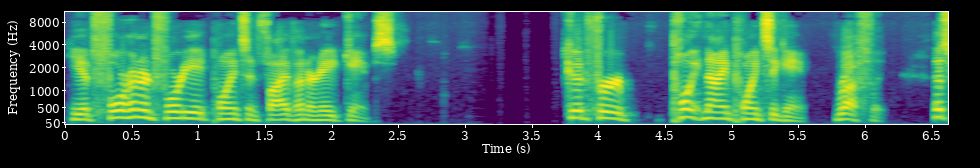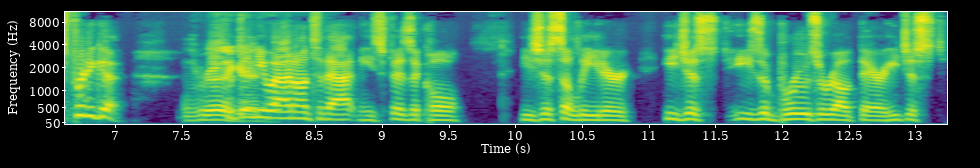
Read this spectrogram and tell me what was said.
he had 448 points in 508 games. Good for 0.9 points a game, roughly. That's pretty good. It's really but good. then you add on to that, and he's physical. He's just a leader. He just he's a bruiser out there. He just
